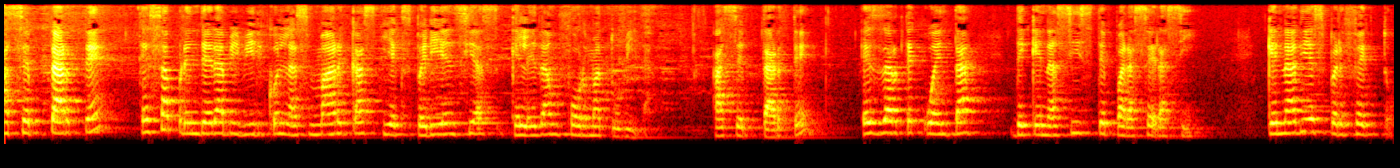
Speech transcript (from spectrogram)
Aceptarte es aprender a vivir con las marcas y experiencias que le dan forma a tu vida. Aceptarte es darte cuenta de que naciste para ser así, que nadie es perfecto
